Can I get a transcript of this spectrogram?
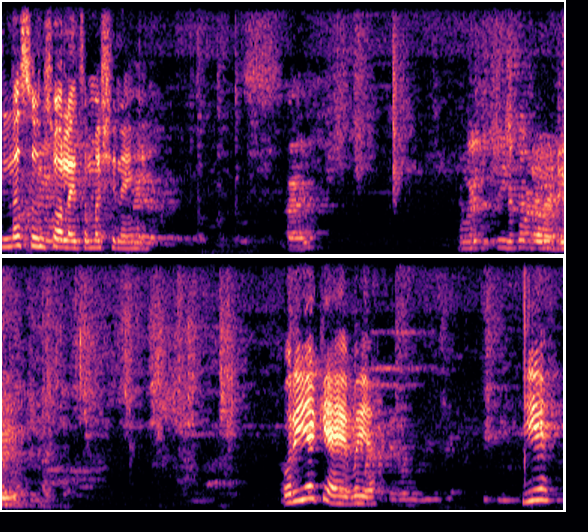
लसूण सोलायचं मशीन आहे हे. और ये क्या है भैया? ये?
